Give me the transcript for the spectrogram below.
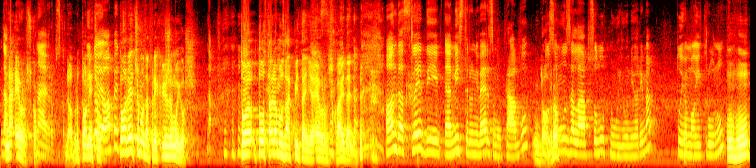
da. na evropskom. Na evropskom. Dobro, to I to nećemo, opet- to nećemo da prekrižemo još. Da. To, to stavljamo znak pitanja, evropsko, ajde dalje. Onda sledi e, Mister Univerzum u Pragu. Dobro. Tu sam uzela apsolutno u juniorima. Tu imamo i krunu. Mhm.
